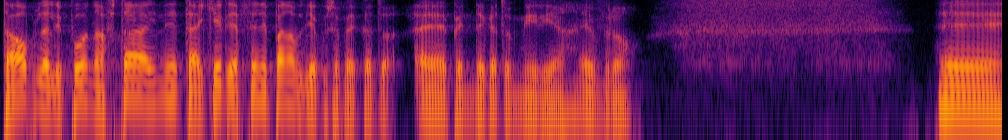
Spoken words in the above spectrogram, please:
τα όπλα λοιπόν αυτά είναι, τα κέρδη αυτά είναι πάνω από 250 εκατομμύρια ευρώ. Ε,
